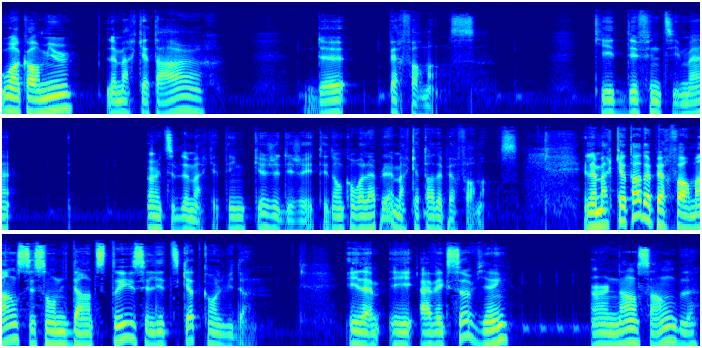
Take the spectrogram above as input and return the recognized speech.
Ou encore mieux, le marketeur de performance, qui est définitivement un type de marketing que j'ai déjà été. Donc, on va l'appeler le marketeur de performance. Et le marketeur de performance, c'est son identité, c'est l'étiquette qu'on lui donne. Et, et, avec ça vient un ensemble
